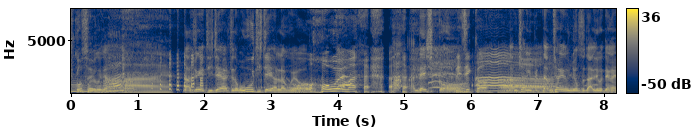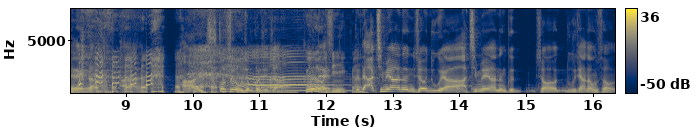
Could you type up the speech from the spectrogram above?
죽었어요 그냥. 아, 나중에 DJ 할 때는 오후 DJ 하려고요. 오 후에만 아, 4시 거. 내실 거. 남창이 남창이 음료수 날리고 내가 해야겠다. 아, 아 죽었어요 오전 거 진짜. 근데. 근데 아침에 하는 저 누구야? 아침에 하는 그 저 누구지 아나운서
